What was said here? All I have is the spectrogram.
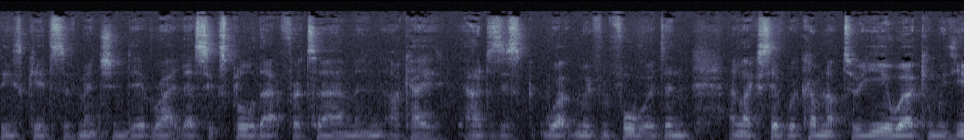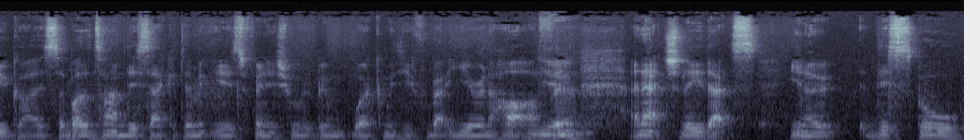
these kids have mentioned it. Right, let's explore that for a term. And okay, how does this work moving forward? And and like I said, we're coming up to a year working with you guys. So by the mm. time this academic year is finished, we would have been working with you for about a year and a half. Yeah. And, and actually, that's you know, this school,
